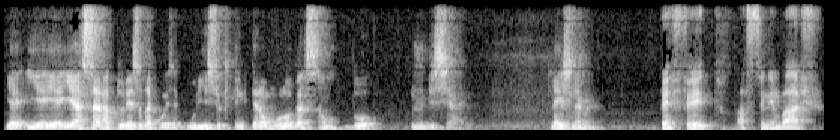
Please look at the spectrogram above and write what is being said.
e, e, e, essa é a natureza da coisa. É por isso que tem que ter a homologação do judiciário. Não é isso, né, Perfeito. Assina embaixo.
